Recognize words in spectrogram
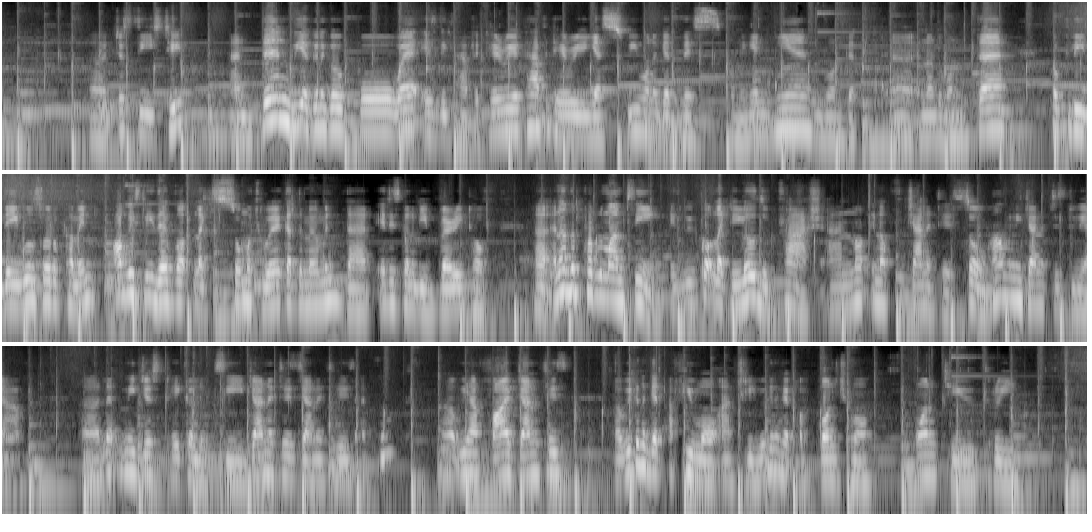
Uh, just these two. And then we are gonna go for where is the cafeteria? Cafeteria yes we want to get this coming in here. We want to get uh, another one there. Hopefully they will sort of come in. Obviously they've got like so much work at the moment that it is going to be very tough. Uh, another problem I'm seeing is we've got like loads of trash and not enough janitors. So how many janitors do we have? Uh, let me just take a look. See janitors janitors. I think uh, we have five janitors. Uh, we're gonna get a few more actually. We're gonna get a bunch more. One, two, three,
